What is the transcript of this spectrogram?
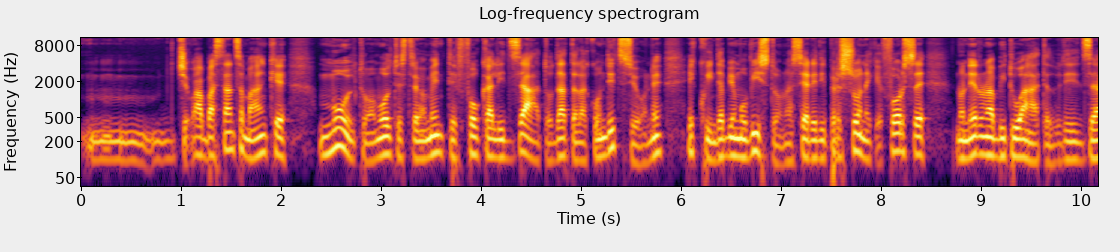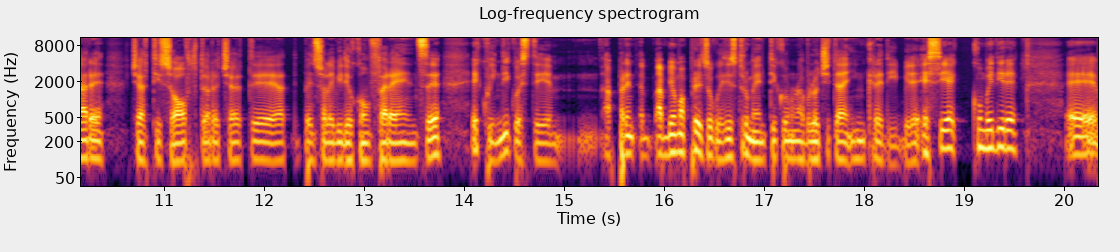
mh, mm, abbastanza ma anche molto, ma molto estremamente focalizzato data la condizione e quindi abbiamo visto una serie di persone che forse non erano abituate ad utilizzare certi software, certe, penso alle videoconferenze e quindi questi, appre- abbiamo appreso questi strumenti con una velocità incredibile e si è, come dire, eh,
